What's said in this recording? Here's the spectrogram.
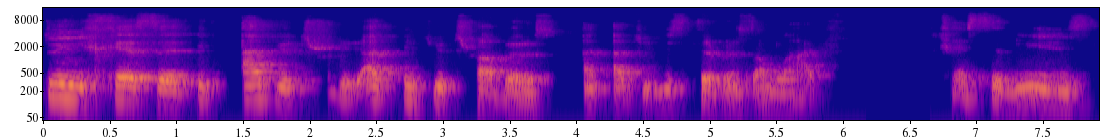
doing chesed, it adds you, add troubles and add you disturbance of life. Chesed means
